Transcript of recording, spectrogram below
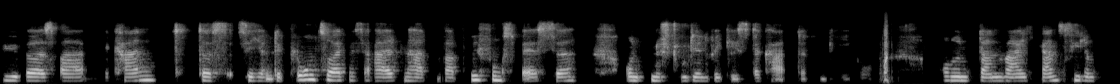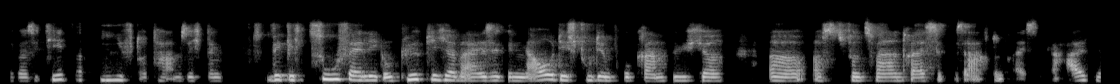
über, es war bekannt, dass sich ein Diplomzeugnis erhalten hat, ein paar Prüfungspässe und eine Studienregisterkarte von GEGO. Und dann war ich ganz viel am Universitätsarchiv. Dort haben sich dann wirklich zufällig und glücklicherweise genau die Studienprogrammbücher äh, aus, von 32 bis 38 erhalten.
